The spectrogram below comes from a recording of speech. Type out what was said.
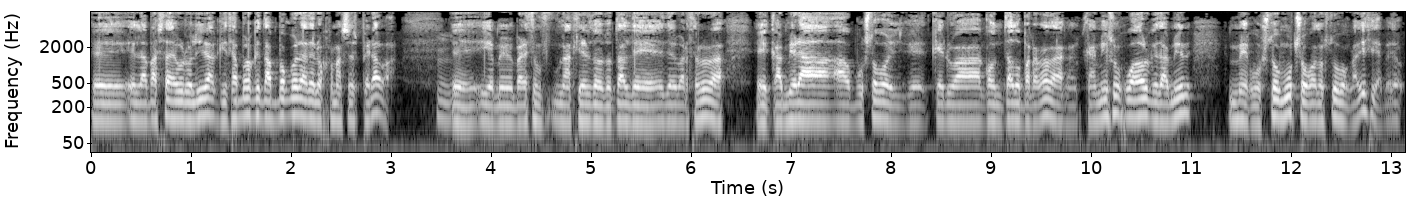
eh, en la pasada Euroliga, quizá porque tampoco era de los que más esperaba. Mm. Eh, y a mí me parece un, acierto total de, del Barcelona eh, cambiar a, a Bustoboy, que, no ha contado para nada. Que a mí es un jugador que también me gustó mucho cuando estuvo en Galicia, pero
